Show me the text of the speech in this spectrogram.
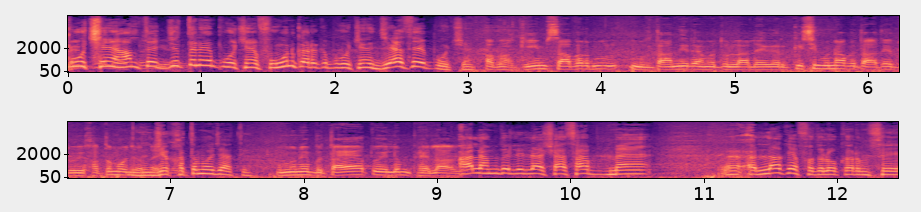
پوچھیں ہم سے جتنے پوچھیں فون کر کے پوچھیں جیسے پوچھیں۔ اب حکیم صابر ملتانی رحمۃ اللہ علیہ اگر کسی کو نہ بتاتے تو یہ ختم ہو جاتا یہ ختم ہو جاتی۔ انہوں نے بتایا تو علم پھیلا۔ الحمدللہ شاہ صاحب میں اللہ کے فضل و کرم سے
